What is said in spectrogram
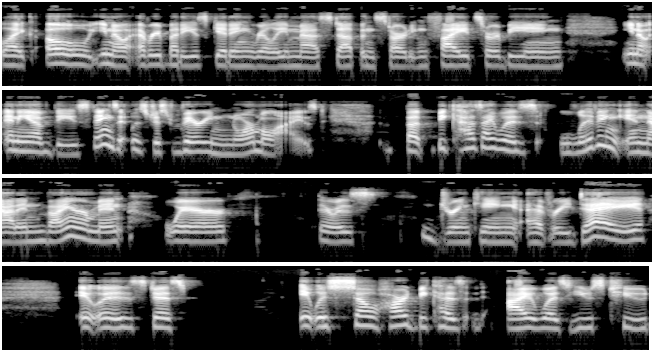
like, oh, you know, everybody's getting really messed up and starting fights or being, you know, any of these things. It was just very normalized. But because I was living in that environment where there was drinking every day, it was just it was so hard because I was used to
